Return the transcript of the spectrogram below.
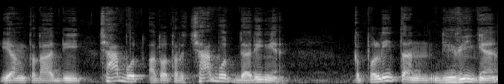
yang telah dicabut atau tercabut darinya kepelitan dirinya,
